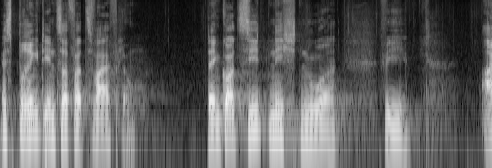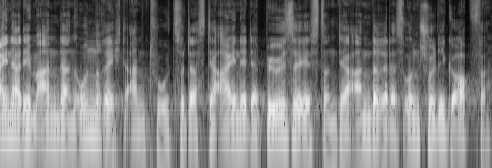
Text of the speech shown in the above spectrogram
es bringt ihn zur Verzweiflung. Denn Gott sieht nicht nur, wie einer dem anderen Unrecht antut, sodass der eine der Böse ist und der andere das unschuldige Opfer.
